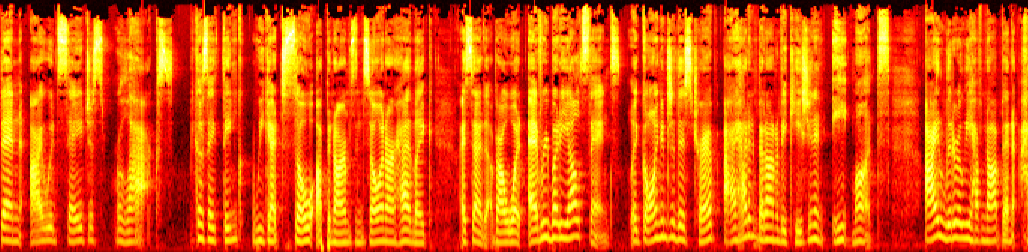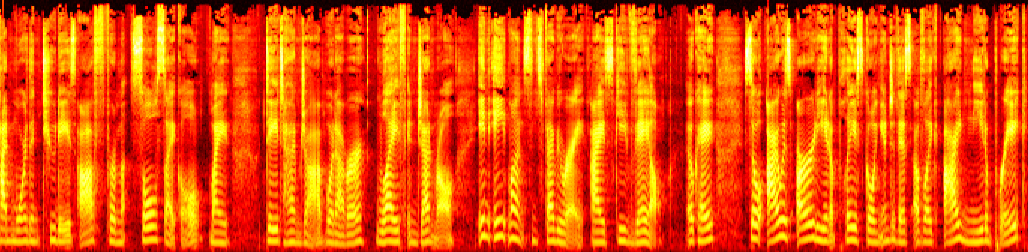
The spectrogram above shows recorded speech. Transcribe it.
then I would say just relax because I think we get so up in arms and so in our head, like I said, about what everybody else thinks. Like going into this trip, I hadn't been on a vacation in eight months. I literally have not been had more than two days off from SoulCycle, my daytime job, whatever, life in general, in eight months since February. I skied Vail. Okay. So I was already in a place going into this of like, I need a break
